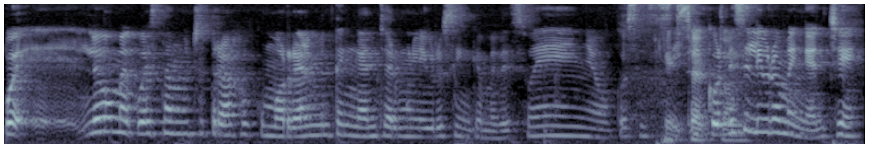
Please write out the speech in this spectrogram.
pues luego me cuesta mucho trabajo como realmente engancharme un libro sin que me dé sueño cosas así. Y con ese libro me enganché.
